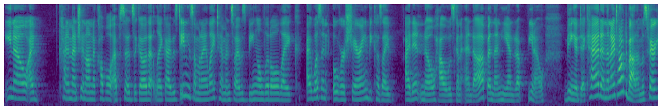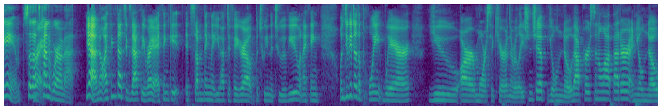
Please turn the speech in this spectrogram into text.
you know i kind of mentioned on a couple episodes ago that like i was dating someone i liked him and so i was being a little like i wasn't oversharing because i i didn't know how it was going to end up and then he ended up you know being a dickhead and then i talked about him it was fair game so that's Right. kind of where i'm at Yeah, no, I think that's exactly right. I think it, it's something that you have to figure out between the two of you. And I think once you get to the point where you are more secure in the relationship, you'll know that person a lot better and you'll know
